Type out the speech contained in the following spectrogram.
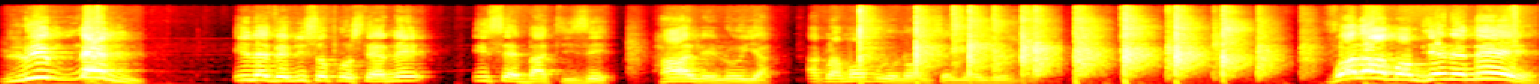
lui-même, il est venu se prosterner, il s'est baptisé. Alléluia. Acclamons pour le nom du Seigneur Jésus. Voilà mon bien-aimé.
